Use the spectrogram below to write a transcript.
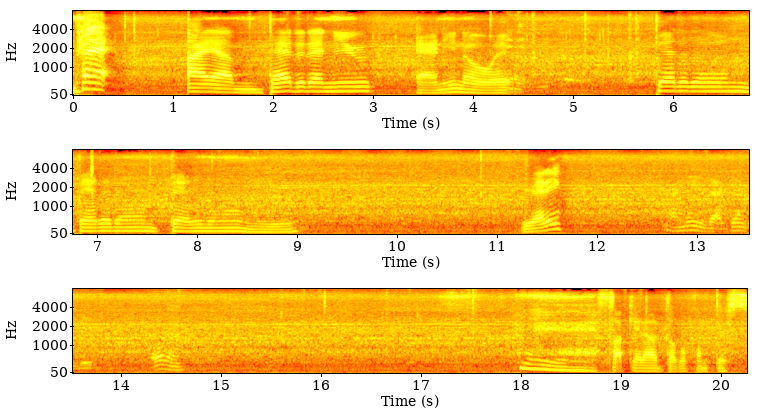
I am better than you, and you know it. Better than, better than, better than you. You ready? I needed that gun, dude. Hold on. Fuck it, I'll double pump this.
